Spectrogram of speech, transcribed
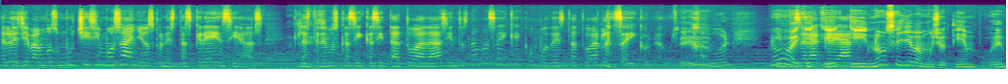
tal vez llevamos muchísimos años con estas creencias, que las tenemos casi casi tatuadas, y entonces nada más hay que como destatuarlas ahí con agua y jabón y empezar a crear. Y, no se lleva mucho tiempo. ¿eh?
